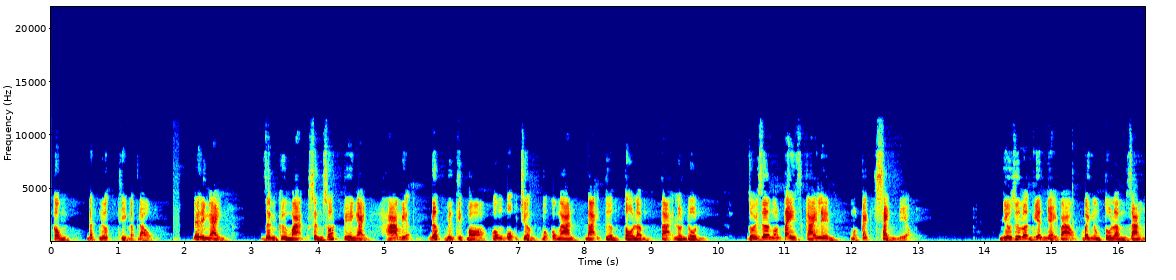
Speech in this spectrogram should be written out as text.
công, đất nước thì ngập đầu. Đây là hình ảnh dân cư mạng sừng sốt vì hình ảnh há miệng đớp miếng thịt bò của ông Bộ trưởng Bộ Công an Đại tướng Tô Lâm tại London, rồi giơ ngón tay cái lên một cách sành điệu. Nhiều dư luận viên nhảy vào bênh ông Tô Lâm rằng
